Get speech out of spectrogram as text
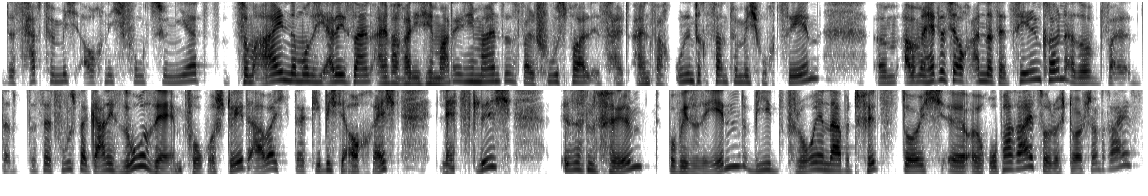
das hat für mich auch nicht funktioniert. Zum einen, da muss ich ehrlich sein, einfach weil die Thematik nicht meins ist, weil Fußball ist halt einfach uninteressant für mich, hoch 10. Ähm, aber man hätte es ja auch anders erzählen können, also dass der Fußball gar nicht so sehr im Fokus steht, aber ich, da gebe ich dir auch recht. Letztlich ist es ein Film, wo wir sehen, wie Florian David Fitz durch äh, Europa reist oder durch Deutschland reist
